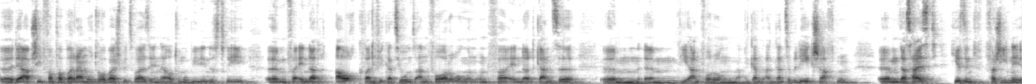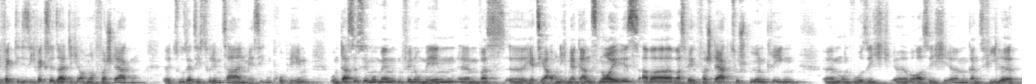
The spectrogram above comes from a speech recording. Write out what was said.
äh, der Abschied vom Verbrennermotor beispielsweise in der Automobilindustrie ähm, verändert auch Qualifikationsanforderungen und verändert ganze ähm, die Anforderungen an, an ganze Belegschaften. Das heißt, hier sind verschiedene Effekte, die sich wechselseitig auch noch verstärken, äh, zusätzlich zu dem zahlenmäßigen Problem. Und das ist im Moment ein Phänomen, was äh, jetzt ja auch nicht mehr ganz neu ist, aber was wir verstärkt zu spüren kriegen und wo sich, äh, woraus sich ähm, ganz viele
